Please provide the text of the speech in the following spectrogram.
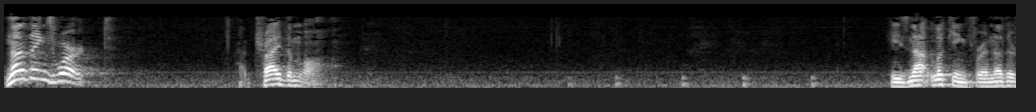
Nothing's worked. I've tried them all. He's not looking for another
